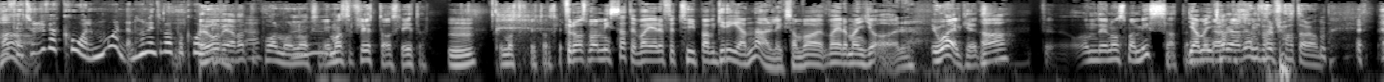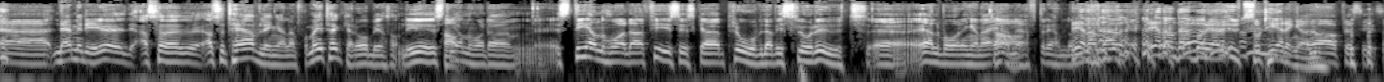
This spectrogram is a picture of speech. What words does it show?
för jag trodde det var Kolmården. Har ni inte varit på Kolmården? Jo, vi har varit på Kolmården också. Vi måste flytta oss lite. Vi måste flytta oss lite. För de som har missat det, vad är det för typ av grenar liksom? Vad, vad är det man gör? I Wild Kids? Ja. Om det är någon som har missat det. Ja, men jag, jag- vet inte vad du pratar om. Eh, nej, men det är ju, alltså, alltså tävlingarna får man ju tänka Robinson. Det är ju stenhårda, eh, stenhårda fysiska prov där vi slår ut eh, 11-åringarna Ja. en efter en. Redan där, redan där börjar utsorteringen. Ja, precis.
